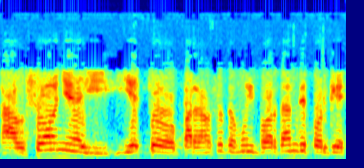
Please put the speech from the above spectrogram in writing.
a Usoña y, y esto para nosotros es muy importante porque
